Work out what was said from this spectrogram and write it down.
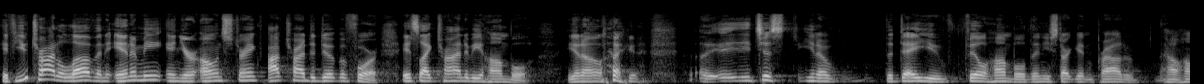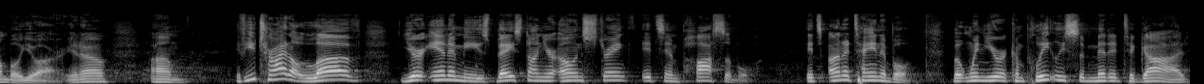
If you try to love an enemy in your own strength, I've tried to do it before. It's like trying to be humble. You know, it just, you know, the day you feel humble, then you start getting proud of how humble you are, you know? Um, if you try to love your enemies based on your own strength, it's impossible. It's unattainable. But when you're completely submitted to God,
